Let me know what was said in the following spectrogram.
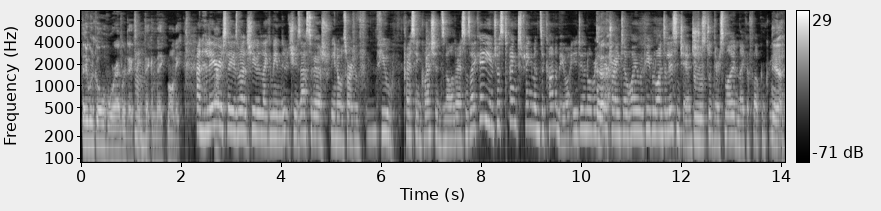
they will go wherever they think mm. they can make money. And uh, hilariously as well, she was like, I mean, she was asked about, you know, sort of a few pressing questions and all the rest. And it's like, hey, you've just tanked England's economy. What are you doing over here trying to, why would people want to listen to you? And she just mm. stood there smiling like a fucking creepy. Yeah.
